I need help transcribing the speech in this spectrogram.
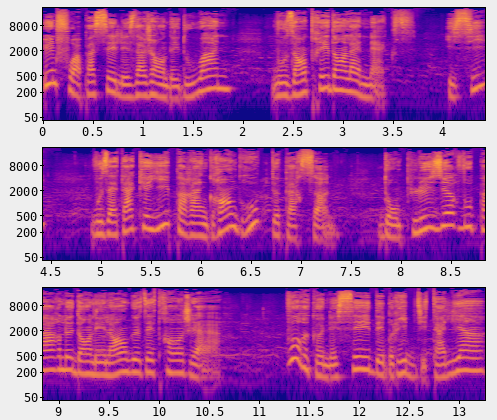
Une fois passés les agents des douanes, vous entrez dans l'annexe. Ici, vous êtes accueilli par un grand groupe de personnes, dont plusieurs vous parlent dans les langues étrangères. Vous reconnaissez des bribes d'italien,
